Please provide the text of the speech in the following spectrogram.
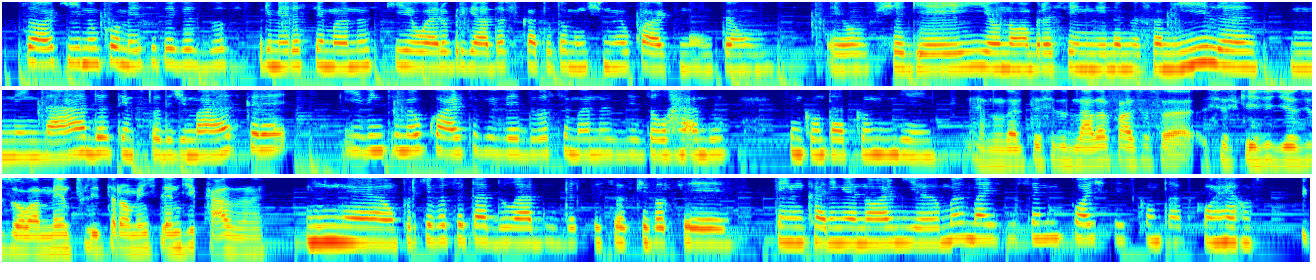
Só que no começo teve as duas primeiras semanas que eu era obrigada a ficar totalmente no meu quarto, né? Então eu cheguei, eu não abracei ninguém da minha família, nem nada, o tempo todo de máscara e vim pro meu quarto viver duas semanas isolada, sem contato com ninguém. É, não deve ter sido nada fácil essa, esses 15 dias de isolamento, literalmente dentro de casa, né? Não, porque você tá do lado das pessoas que você tem um carinho enorme e ama, mas você não pode ter esse contato com elas. E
